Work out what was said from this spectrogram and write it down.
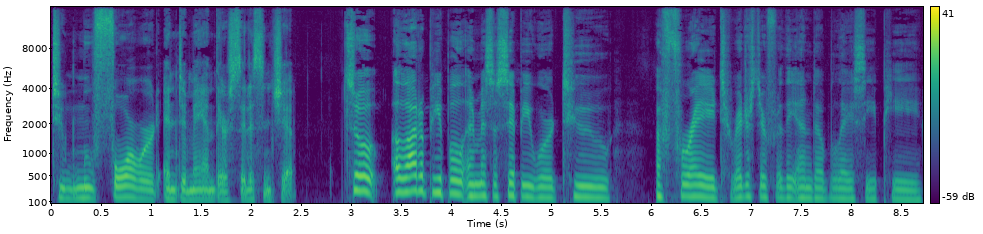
to move forward and demand their citizenship. So a lot of people in Mississippi were too afraid to register for the NAACP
